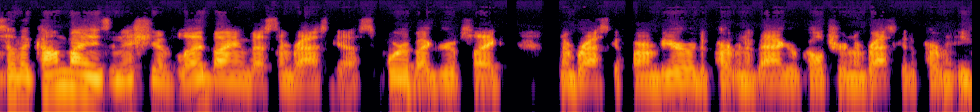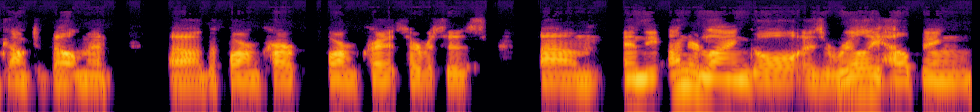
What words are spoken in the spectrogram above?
so the Combine is an initiative led by Invest Nebraska, supported by groups like Nebraska Farm Bureau, Department of Agriculture, Nebraska Department of Economic Development, uh, the Farm Car- Farm Credit Services, um, and the underlying goal is really helping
